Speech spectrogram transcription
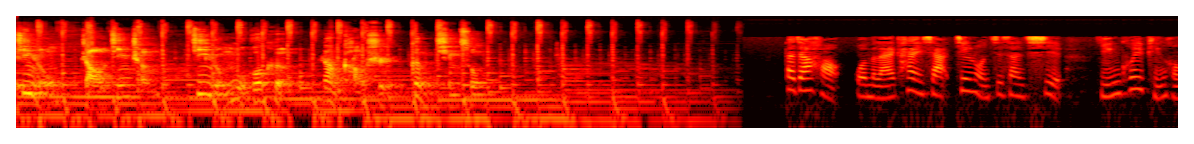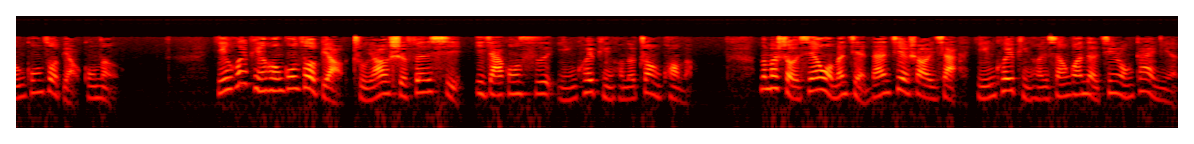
金融找金城，金融慕播课，让考试更轻松。大家好，我们来看一下金融计算器盈亏平衡工作表功能。盈亏平衡工作表主要是分析一家公司盈亏平衡的状况的。那么首先我们简单介绍一下盈亏平衡相关的金融概念。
